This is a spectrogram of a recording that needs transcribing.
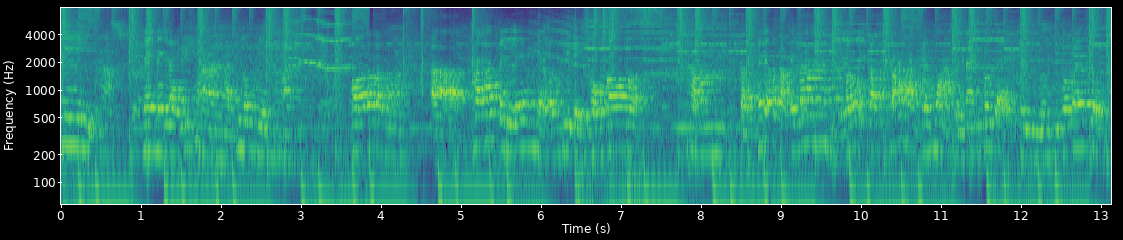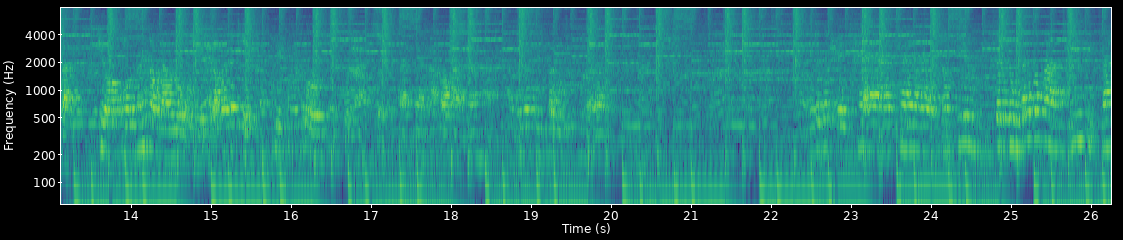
ที่ในในรายวิชาค่ะที่โรงเรียนค่ะ เพราะบางอ่าถ้าถ้าเป็นเล่มเนี่ยบางทีเด็กเขาก็ทำแบบไม่ได้เอากลับไปบ้านแล้วกลับบ้านต่างจังหวัดเลยนะที่เขาแจกฟรีบางทีเขาก็จะส่งแบบเคียวโค้ดให้เราดาวน์โหลดเราก็จะเก็บคลิปทั้ดนส่วนมากส่แบบนี้ค่ะประมาณนั้นค่ะอันนี้ก็มีสรุปอะไรอันก็จะเป็นแค่แค่น้ำจิ้มจะดูได้ประมาณ20หน้า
